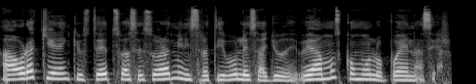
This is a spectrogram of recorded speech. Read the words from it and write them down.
Ahora quieren que usted, su asesor administrativo, les ayude. Veamos cómo lo pueden hacer.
